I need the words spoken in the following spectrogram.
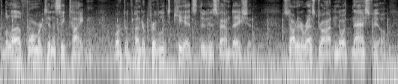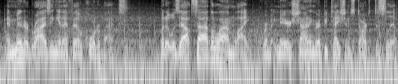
the beloved former tennessee titan worked with underprivileged kids through his foundation started a restaurant in north nashville and mentored rising nfl quarterbacks. But it was outside the limelight where mcnair's shining reputation starts to slip.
